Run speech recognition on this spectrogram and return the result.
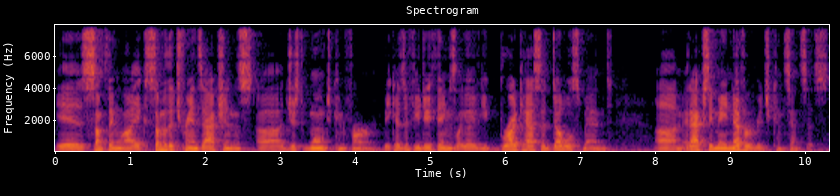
is something like some of the transactions uh, just won't confirm because if you do things like if you broadcast a double spend, um, it actually may never reach consensus.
